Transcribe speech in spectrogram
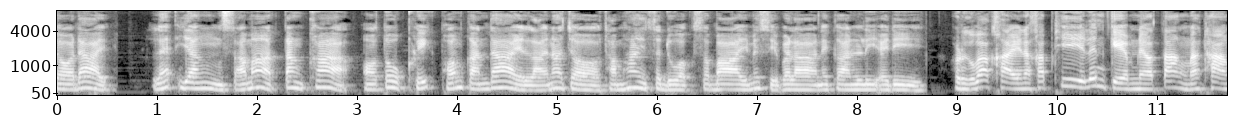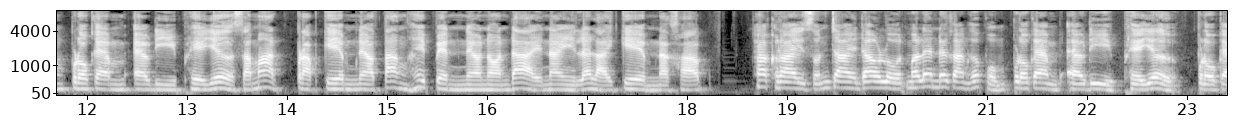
จอได้ และยังสามารถตั้งค่าออโต้คลิกพร้อมกันได้หลายหน้าจอทำให้สะดวกสบายไม่เสียเวลาในการรีไอดีหรือว่าใครนะครับที่เล่นเกมแนวตั้งนะทางโปรแกรม LD Player สามารถปรับเกมแนวตั้งให้เป็นแนวนอนได้ในหลาย ๆ เกมนะครับ ถ้าใครสนใจดาวน์โหลดมาเล่นด้วยกันครับผมโปรแกรม LD Player โปรแกร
